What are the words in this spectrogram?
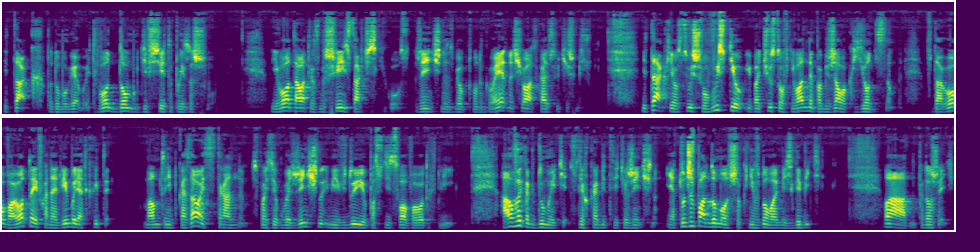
«Итак», — подумал Гэббрид, — «вот дом, где все это произошло». Его оторвал от размышлений старческий голос. Женщина с белым на голове начала рассказывать утишимся. Итак, я услышал выстрел и, почувствовав неладное, побежала к Йонсам. Второго ворота и входная дверь были открыты. «Вам это не показалось странным?» – спросил Гвоздь женщину, имея в виду ее последние слова в воротах двери. «А вы как думаете?» – слегка обид ответила женщину. «Я тут же подумал, что к кневно вами изгребитель». «Ладно, продолжайте».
